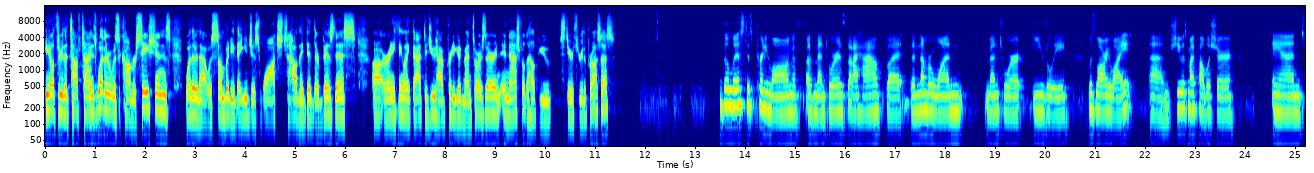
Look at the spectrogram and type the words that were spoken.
you know through the tough times whether it was conversations whether that was somebody that you just watched how they did their business uh, or anything like that? Did you have pretty good mentors there in, in nashville to help you steer through the process? The list is pretty long of, of mentors that i have but the number one mentor easily was lari white. Um, she was my publisher and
